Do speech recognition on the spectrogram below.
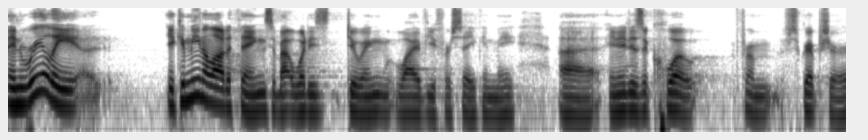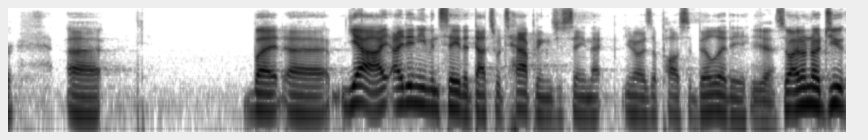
and really, uh, it can mean a lot of things about what he's doing. Why have you forsaken me? Uh, and it is a quote from Scripture. But uh, yeah, I, I didn't even say that that's what's happening. Just saying that you know as a possibility. Yeah. So I don't know. Do you?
